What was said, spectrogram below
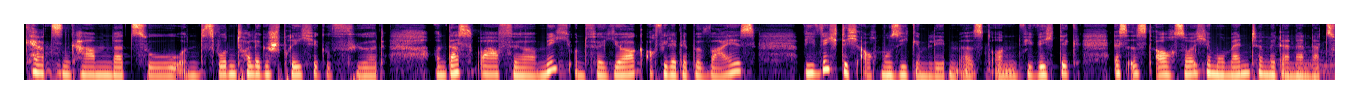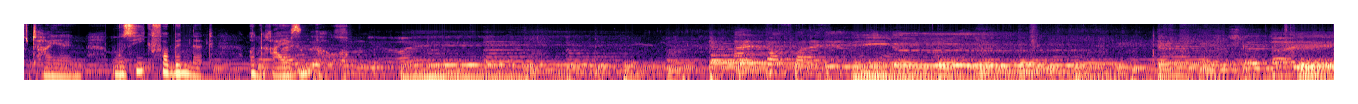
Kerzen kamen dazu und es wurden tolle Gespräche geführt und das war für mich und für Jörg auch wieder der Beweis, wie wichtig auch Musik im Leben ist und wie wichtig es ist, auch solche Momente Momente miteinander zu teilen. Musik verbindet und Reisen auch. Dankeschön. Und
